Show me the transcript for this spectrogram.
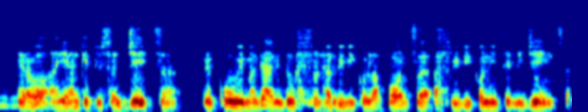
Mm-hmm. Però hai anche più saggezza, per cui magari dove non arrivi con la forza, arrivi con l'intelligenza.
